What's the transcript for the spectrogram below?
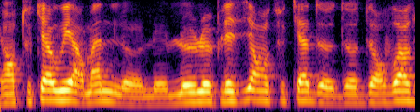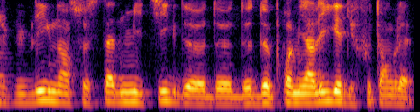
Et en tout cas, oui, Herman, le, le, plaisir en tout cas de, de, de, revoir du public dans ce stade mythique de, de Première Ligue et du foot anglais.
